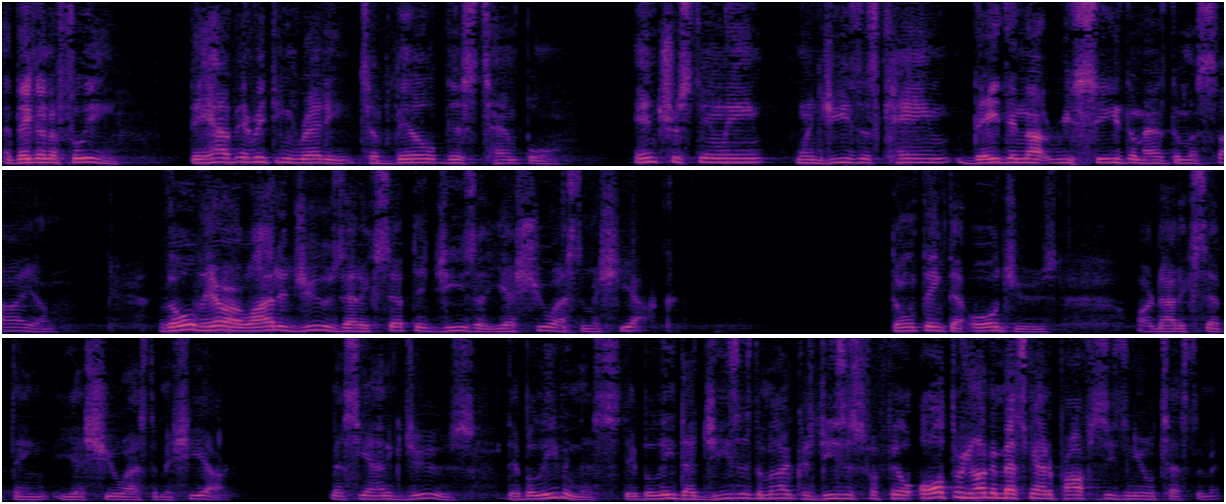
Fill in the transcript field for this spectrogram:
And they're going to flee. They have everything ready to build this temple. Interestingly, when Jesus came, they did not receive them as the Messiah though there are a lot of Jews that accepted Jesus, Yeshua, as the Mashiach. Don't think that all Jews are not accepting Yeshua as the Mashiach. Messianic Jews, they believe in this. They believe that Jesus the Messiah because Jesus fulfilled all 300 Messianic prophecies in the Old Testament.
